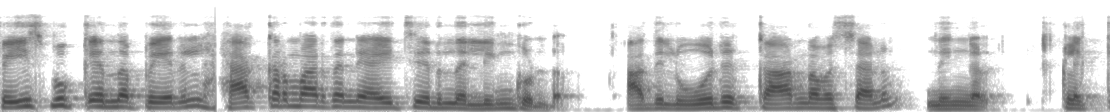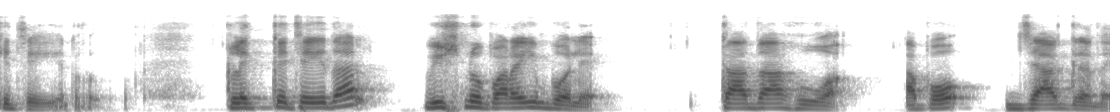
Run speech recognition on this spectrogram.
ഫേസ്ബുക്ക് എന്ന പേരിൽ ഹാക്കർമാർ തന്നെ അയച്ചു തരുന്ന ലിങ്ക് ഉണ്ട്. അതിൽ ഒരു കാരണവശാലും നിങ്ങൾ ക്ലിക്ക് ചെയ്യരുത്. ക്ലിക്ക് ചെയ്താൽ വിഷ്ണു പറയും പോലെ കഥാഹുവ അപ്പോൾ ജാഗ്രത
